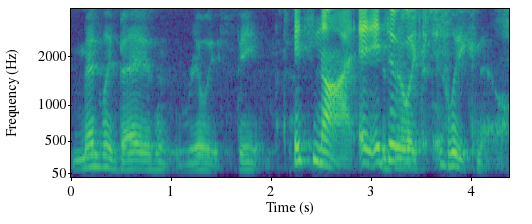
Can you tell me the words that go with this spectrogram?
Mandalay Bay isn't really themed. It's not. It, it's They're a, like sleek now.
